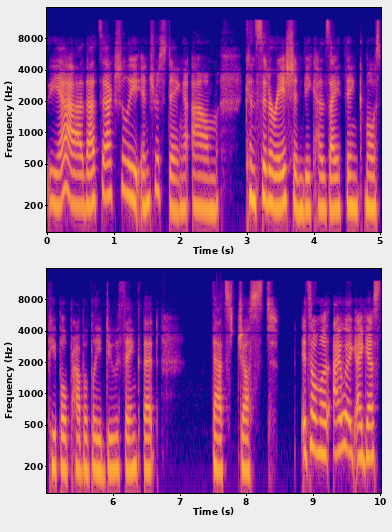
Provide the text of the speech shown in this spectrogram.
yeah, that's actually interesting um, consideration because I think most people probably do think that that's just it's almost I would I guess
